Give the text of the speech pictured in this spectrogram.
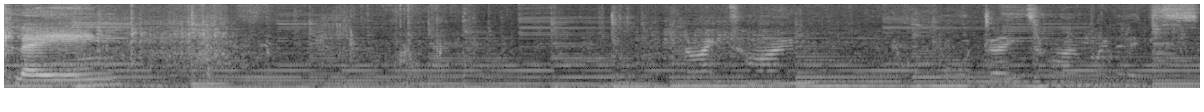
playing. Nighttime or daytime when it's.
